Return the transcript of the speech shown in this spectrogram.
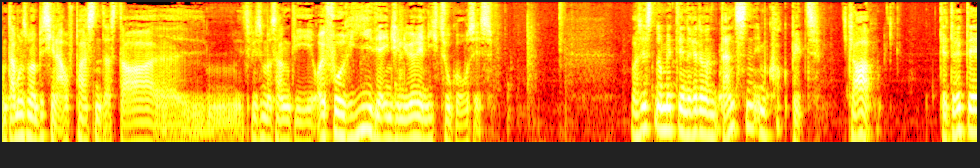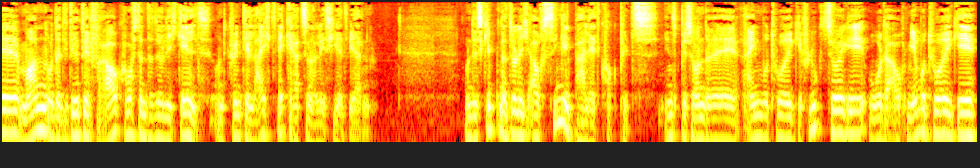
Und da muss man ein bisschen aufpassen, dass da, äh, jetzt müssen wir sagen, die Euphorie der Ingenieure nicht so groß ist. Was ist nun mit den Redundanzen im Cockpit? Klar, der dritte Mann oder die dritte Frau kostet natürlich Geld und könnte leicht wegrationalisiert werden. Und es gibt natürlich auch Single-Pilot-Cockpits, insbesondere einmotorige Flugzeuge oder auch mehrmotorige,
